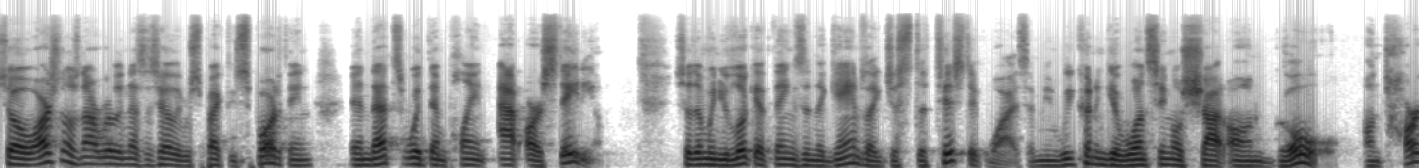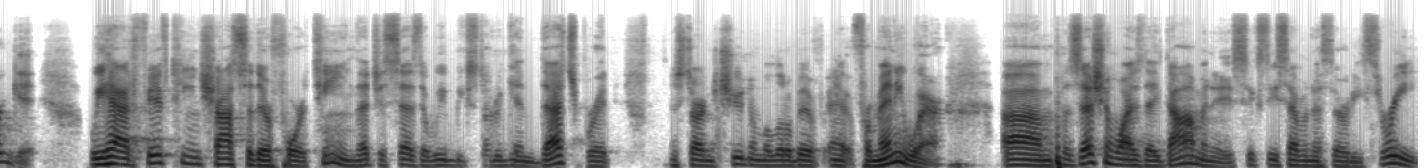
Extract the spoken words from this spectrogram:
So Arsenal is not really necessarily respecting Sporting, and that's with them playing at our stadium. So then when you look at things in the games, like just statistic wise, I mean, we couldn't get one single shot on goal, on target. We had 15 shots to their 14. That just says that we started getting desperate and started shooting them a little bit eh, from anywhere. Um, possession wise, they dominated 67 to 33.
